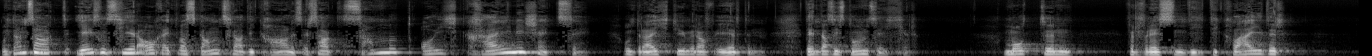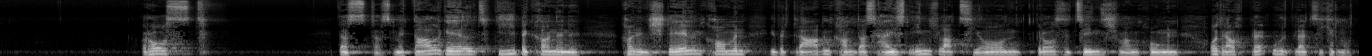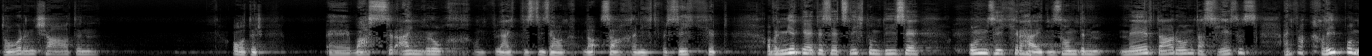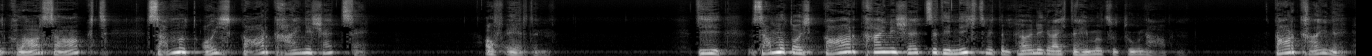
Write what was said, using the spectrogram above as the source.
Und dann sagt Jesus hier auch etwas ganz Radikales. Er sagt, sammelt euch keine Schätze und Reichtümer auf Erden, denn das ist unsicher. Motten verfressen die, die Kleider, Rost, das, das Metallgeld, Diebe können, können stehlen kommen. Übertragen kann das heißen Inflation, große Zinsschwankungen oder auch urplötzlicher Motorenschaden oder äh, Wassereinbruch und vielleicht ist die Sache nicht versichert. Aber mir geht es jetzt nicht um diese Unsicherheiten, sondern mehr darum, dass Jesus einfach klipp und klar sagt, sammelt euch gar keine Schätze auf Erden. Die sammelt euch gar keine Schätze, die nichts mit dem Königreich der Himmel zu tun haben. Gar keine.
